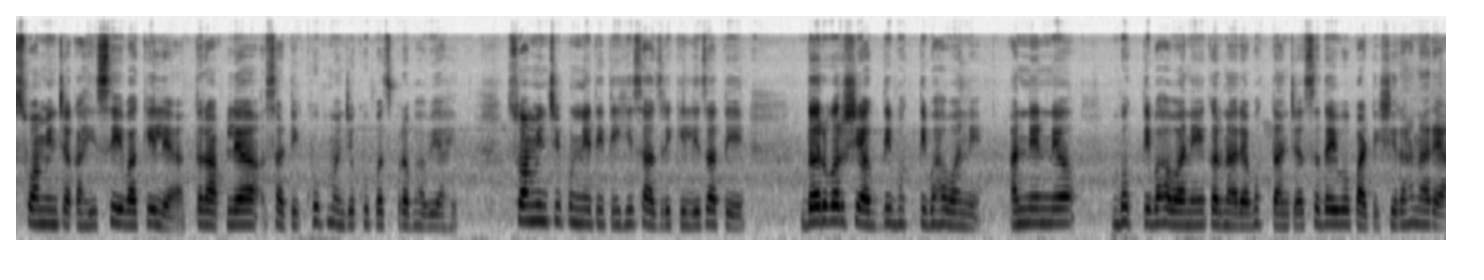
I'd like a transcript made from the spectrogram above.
स्वामींच्या काही सेवा केल्या तर आपल्यासाठी खूप म्हणजे खूपच प्रभावी आहेत. स्वामींची पुण्यतिथी ही साजरी केली जाते. दरवर्षी अगदी भक्तिभावाने अन्यन्य भक्तिभावाने करणाऱ्या भक्तांच्या सदैव पाठीशी राहणाऱ्या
